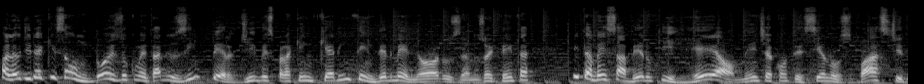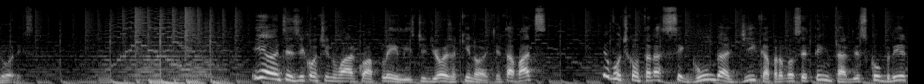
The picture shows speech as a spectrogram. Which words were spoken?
Olha, eu diria que são dois documentários imperdíveis para quem quer entender melhor os anos 80 e também saber o que realmente acontecia nos bastidores. E antes de continuar com a playlist de hoje aqui no 80 Watts, eu vou te contar a segunda dica para você tentar descobrir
